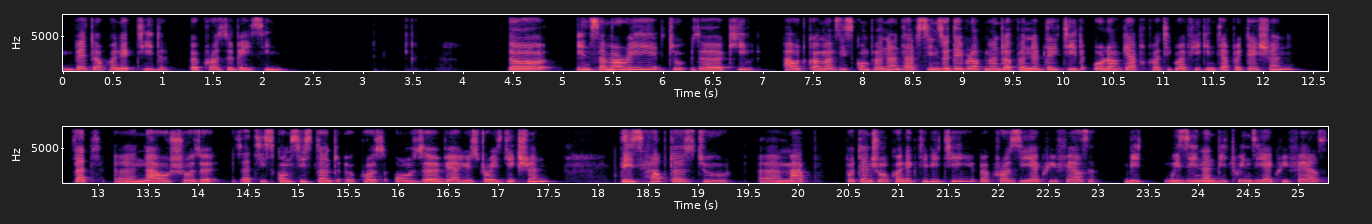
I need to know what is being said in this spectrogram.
better connected across the basin. So in summary, to the key outcome of this component, I've seen the development of an updated all-of-GAB stratigraphic interpretation that uh, now shows a, that is consistent across all the various jurisdictions. This helped us to uh, map potential connectivity across the aquifers within and between the aquifers.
